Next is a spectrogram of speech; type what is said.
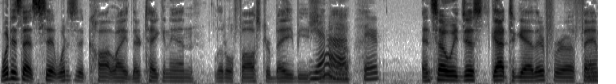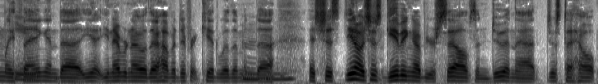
What is that sit? What is it called? Like they're taking in little foster babies. yeah, you know? they're and so we just got together for a family thing, and uh, you, you never know they'll have a different kid with them, and uh, Mm-hmm. it's just you know it's just giving of yourselves and doing that just to help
